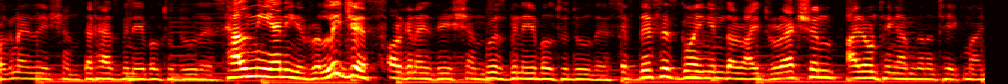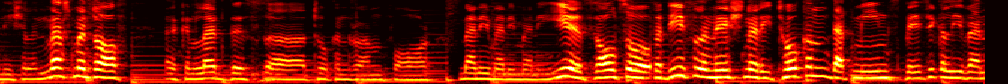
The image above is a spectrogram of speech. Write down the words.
organization that has been able to do this. Tell me any religious organization who has been able to do this. If this is going in the right direction, I don't think I'm going to take my initial investment off. I can let this uh, token run for many, many, many years. Also, it's a deflationary token. That means basically when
